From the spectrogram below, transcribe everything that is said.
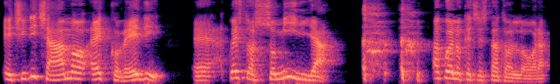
e ci diciamo, ecco, vedi, eh, questo assomiglia a quello che c'è stato allora.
